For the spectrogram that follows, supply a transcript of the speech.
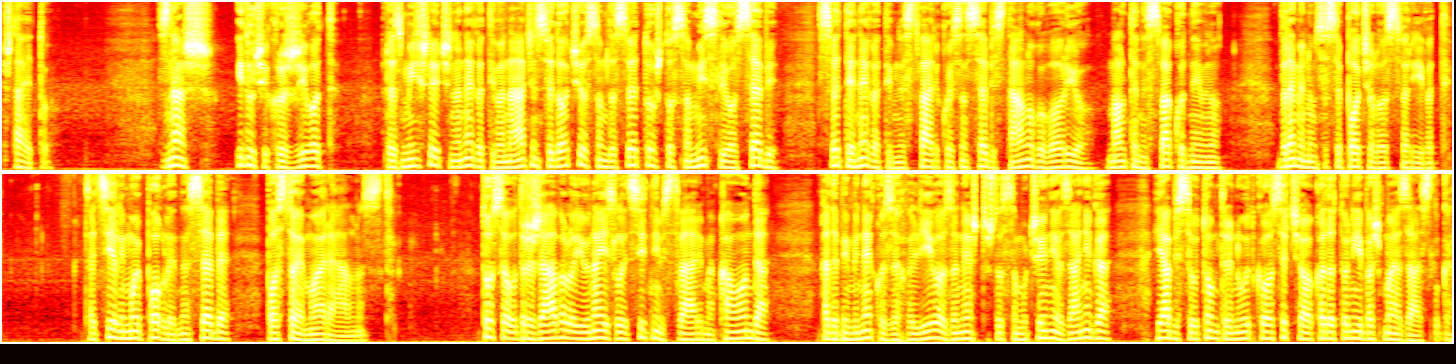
Šta je to? Znaš, idući kroz život, razmišljajući na negativan način, svjedočio sam da sve to što sam mislio o sebi, sve te negativne stvari koje sam sebi stalno govorio, maltene svakodnevno, vremenom su se počele ostvarivati. Taj cijeli moj pogled na sebe postao je moja realnost. To se održavalo i u najizgled sitnim stvarima, kao onda kada bi mi neko zahvaljivao za nešto što sam učinio za njega, ja bi se u tom trenutku osjećao kada to nije baš moja zasluga.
